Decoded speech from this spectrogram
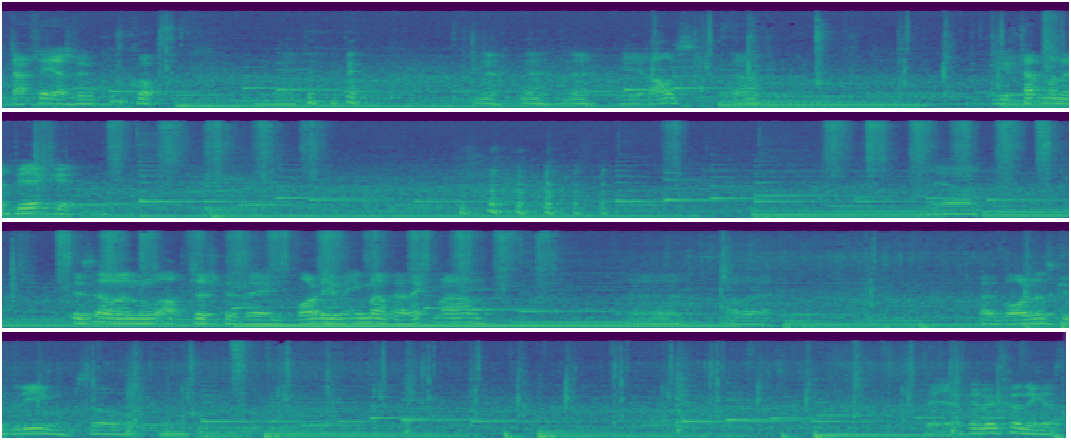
Ich dachte erst mit dem Kuhkopf. ne, ne, ne, hier raus. Ja. Hier stand mal eine Birke. ja. Ist aber nur optisch gesehen. Wollte ich ihm irgendwann direkt machen. Äh, aber bei Wollen ist geblieben. So. LKW finde ich jetzt.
